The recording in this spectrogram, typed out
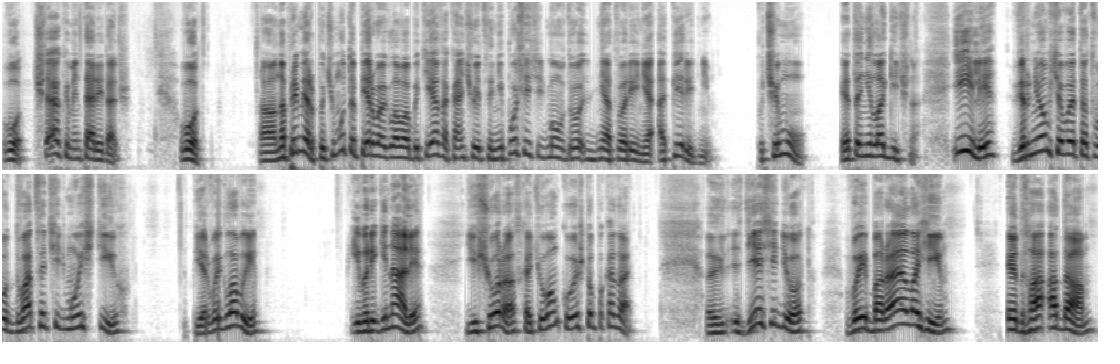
Вот, читаю комментарий дальше. Вот, а, например, почему-то первая глава Бытия заканчивается не после седьмого дня творения, а перед ним. Почему? Это нелогично. Или вернемся в этот вот 27 стих первой главы, и в оригинале еще раз хочу вам кое-что показать. Э, здесь идет «Вейбарай Лагим, Эдга Адам,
